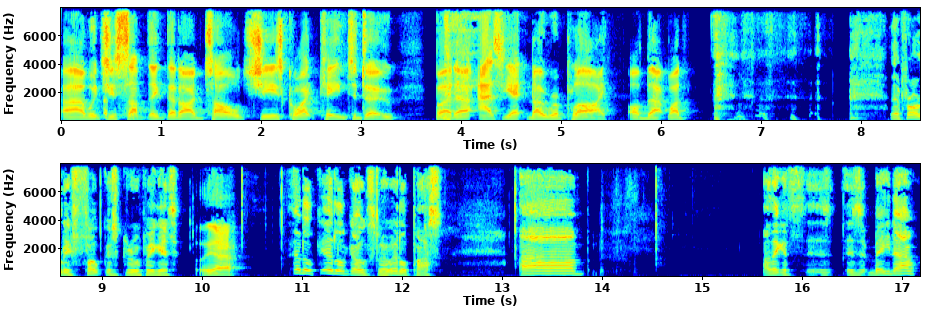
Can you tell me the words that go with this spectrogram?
uh, which is something that I'm told she is quite keen to do. But uh, as yet, no reply on that one. They're probably focus grouping it. Yeah. It'll it'll go through. It'll pass. Um, I think it's is, is it me now?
